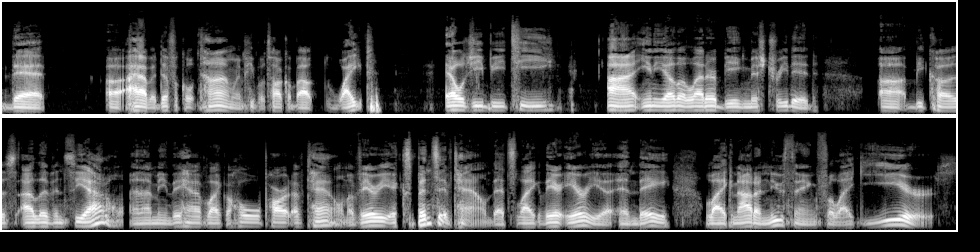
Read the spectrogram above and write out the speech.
that uh, I have a difficult time when people talk about white LGBT, any other letter being mistreated uh, because I live in Seattle. And I mean, they have like a whole part of town, a very expensive town that's like their area. And they like not a new thing for like years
